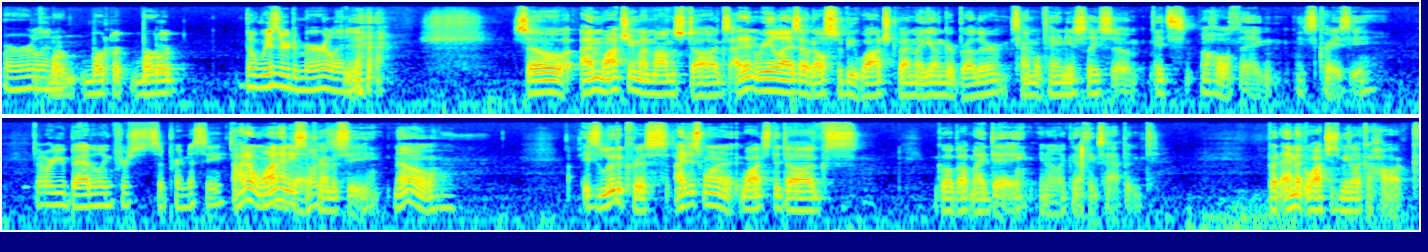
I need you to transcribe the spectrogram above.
Merlin, Mer- Mer- Merland. The wizard Merlin. Yeah. So I'm watching my mom's dogs. I didn't realize I would also be watched by my younger brother simultaneously. So it's a whole thing. It's crazy. Oh, are you battling for supremacy? I don't want any dogs? supremacy. No. It's ludicrous. I just want to watch the dogs go about my day, you know, like nothing's happened. But Emmett watches me like a hawk.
